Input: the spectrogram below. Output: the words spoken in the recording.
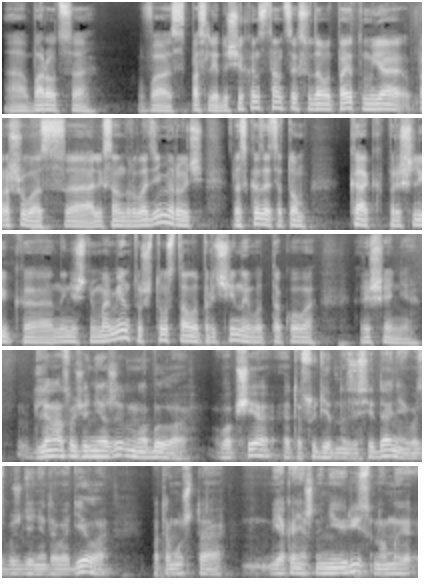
э, бороться в последующих инстанциях суда. Вот поэтому я прошу вас, Александр Владимирович, рассказать о том, как пришли к нынешнему моменту, что стало причиной вот такого решения. Для нас очень неожиданно было вообще это судебное заседание и возбуждение этого дела, потому что я, конечно, не юрист, но мы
